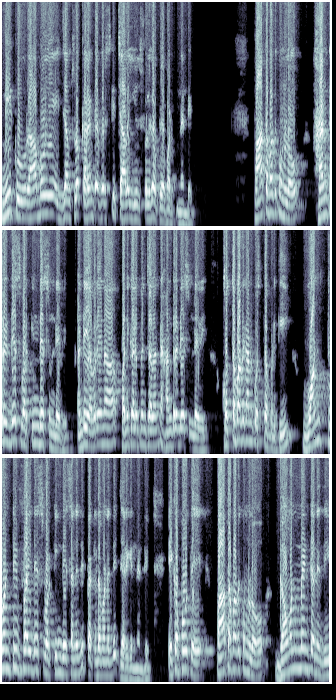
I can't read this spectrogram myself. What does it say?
మీకు రాబోయే ఎగ్జామ్స్లో కరెంట్ అఫైర్స్కి చాలా యూస్ఫుల్గా ఉపయోగపడుతుందండి. పాత పథకంలో హండ్రెడ్ డేస్ వర్కింగ్ డేస్ ఉండేవి. అంటే ఎవరైనా పని కల్పించాలంటే హండ్రెడ్ డేస్ ఉండేవి. కొత్త పథకానికి వచ్చేటప్పటికి one twenty five days working days అనేది పెట్టడం అనేది జరిగిందండి. ఇకపోతే పాత పథకంలో గవర్నమెంట్ అనేది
